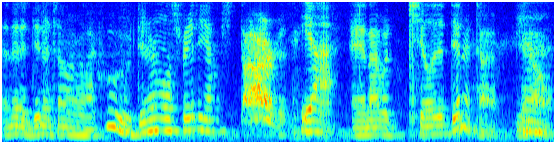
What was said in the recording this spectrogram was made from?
And then at dinner time, I'd be like, whew, dinner almost ready? I'm starving. Yeah. And I would kill it at dinner time, you Yeah. know?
